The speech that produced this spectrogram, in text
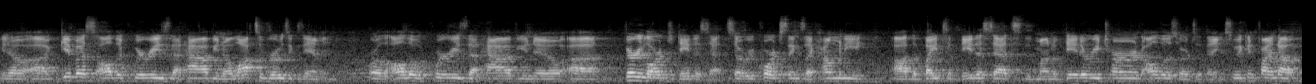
you know, uh, give us all the queries that have, you know, lots of rows examined or all the queries that have, you know, uh, very large data sets. So it records things like how many, uh, the bytes of data sets, the amount of data returned, all those sorts of things. So we can find out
